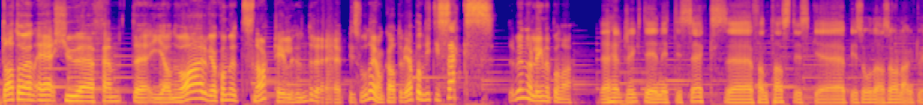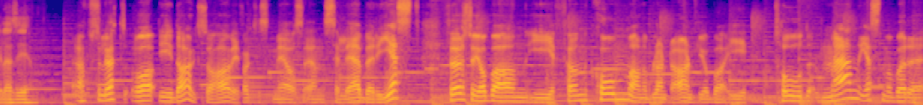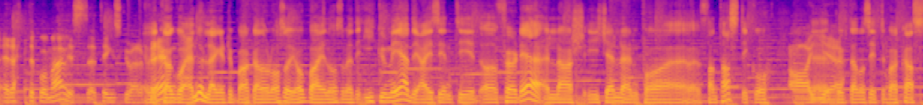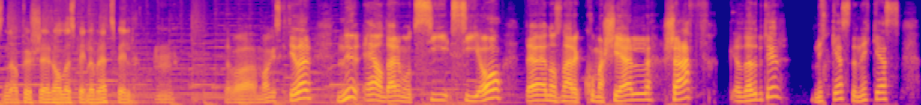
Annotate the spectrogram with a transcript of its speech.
Datoen er 25. januar. Vi har kommet snart til 100 episoder, Jon Cato. Vi er på 96! Det begynner å ligne på noe. Det er helt riktig. 96 eh, fantastiske episoder så langt, vil jeg si. Absolutt. Og i dag så har vi faktisk med oss en celeber gjest. Før så jobba han i Funcom. Han har bl.a. jobba i Toadman. Gjesten må bare rette på meg hvis ting skulle være feil. Vi kan gå enda lenger tilbake. Han har også jobba i noe som heter IQ Media i sin tid. Og før det, Lars, i kjelleren på uh, Fantastico. Ah, yeah. brukte han å sitte bak kassen og pushe rollespill og brettspill. Mm. Det var magiske tider. Nå er han derimot CCO. Det er noe sånn her kommersiell sjef. Er det det det betyr? Nikkes, det nikkes.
